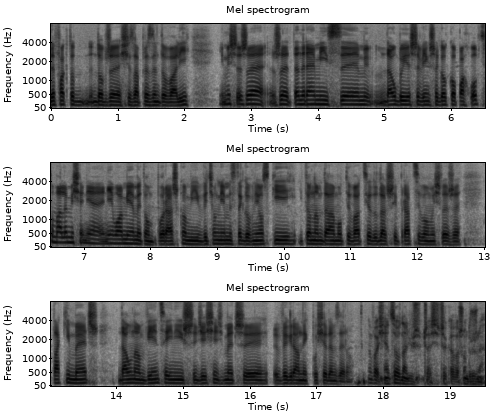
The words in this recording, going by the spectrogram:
de facto dobrze się zaprezentowali i myślę, że, że ten remis y, dałby jeszcze większego kopa chłopcom, ale my się nie, nie łamiemy tą porażką i wyciągniemy z tego wnioski i to nam da motywację do dalszej pracy, bo myślę, że taki mecz dał nam więcej niż 10 meczy wygranych po 7-0. No właśnie, a co w najbliższym czasie czeka waszą drużynę?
